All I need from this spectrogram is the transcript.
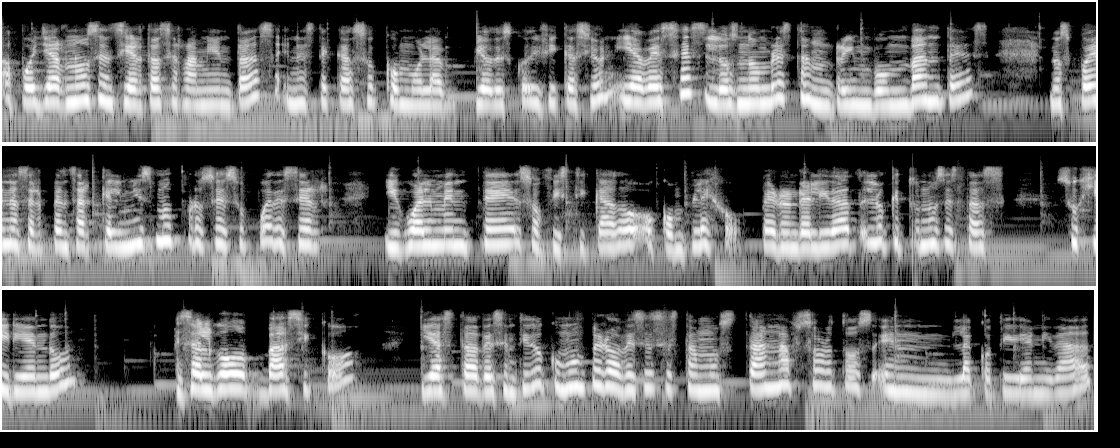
apoyarnos en ciertas herramientas, en este caso como la biodescodificación, y a veces los nombres tan rimbombantes nos pueden hacer pensar que el mismo proceso puede ser igualmente sofisticado o complejo, pero en realidad lo que tú nos estás sugiriendo es algo básico y hasta de sentido común, pero a veces estamos tan absortos en la cotidianidad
